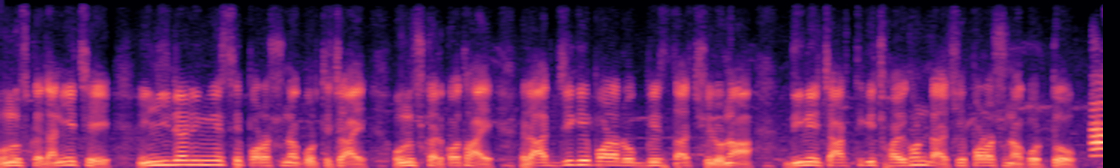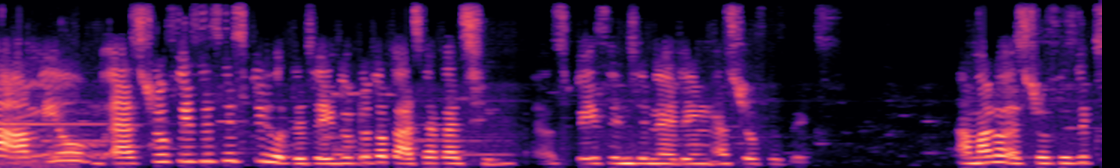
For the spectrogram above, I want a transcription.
অনুষ্কা জানিয়েছে ইঞ্জিনিয়ারিং নিয়ে সে পড়াশোনা করতে চায়। অনুষ্কার কথায় রাজ্যে গিয়ে পড়ার অভ্যেস তার ছিল না। দিনে চার থেকে ছয় ঘণ্টা সে পড়াশোনা করতো। আমিও অ্যাস্ট্রোফিজিসিস্টই হতে চাই দুটো তো কাছাকাছি স্পেস ইঞ্জিনিয়ারিং অ্যাস্ট্রোফিজিক্স আমারও অ্যাস্ট্রোফিজিক্স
